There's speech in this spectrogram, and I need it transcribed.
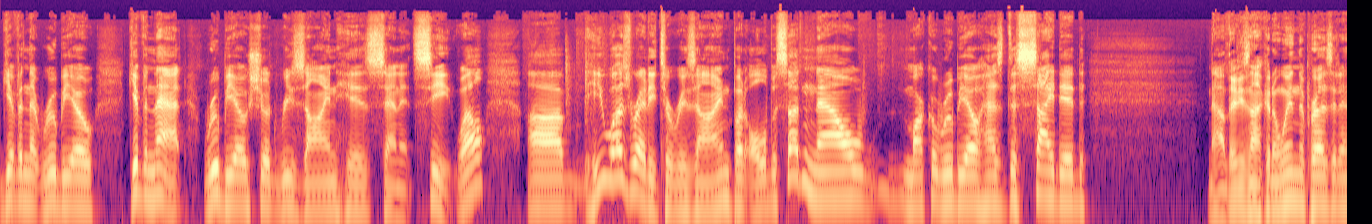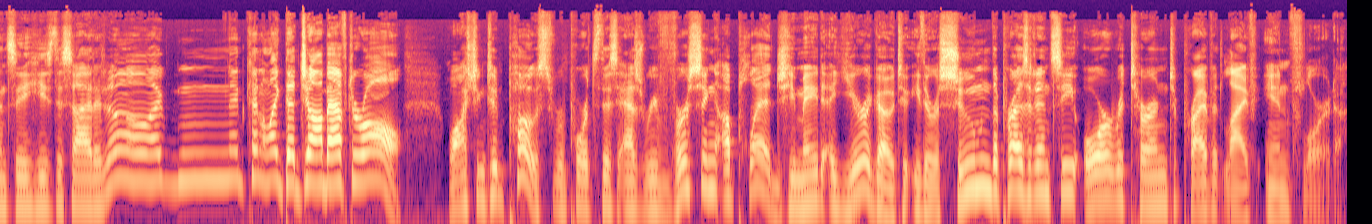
given that Rubio, given that Rubio should resign his Senate seat. Well, uh, he was ready to resign, but all of a sudden now Marco Rubio has decided now that he's not going to win the presidency, he's decided, oh, I, mm, I'd kind of like that job after all. Washington Post reports this as reversing a pledge he made a year ago to either assume the presidency or return to private life in Florida.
